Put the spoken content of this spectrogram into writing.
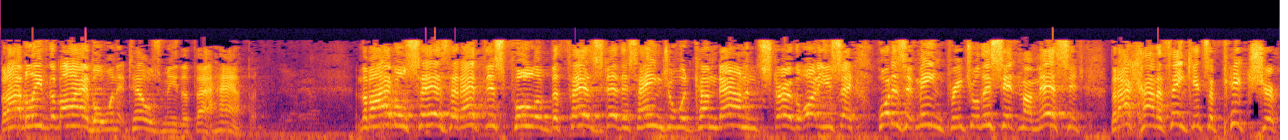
But I believe the Bible when it tells me that that happened. And the Bible says that at this pool of Bethesda, this angel would come down and stir the water. You say, what does it mean, preacher? Well, this isn't my message, but I kind of think it's a picture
